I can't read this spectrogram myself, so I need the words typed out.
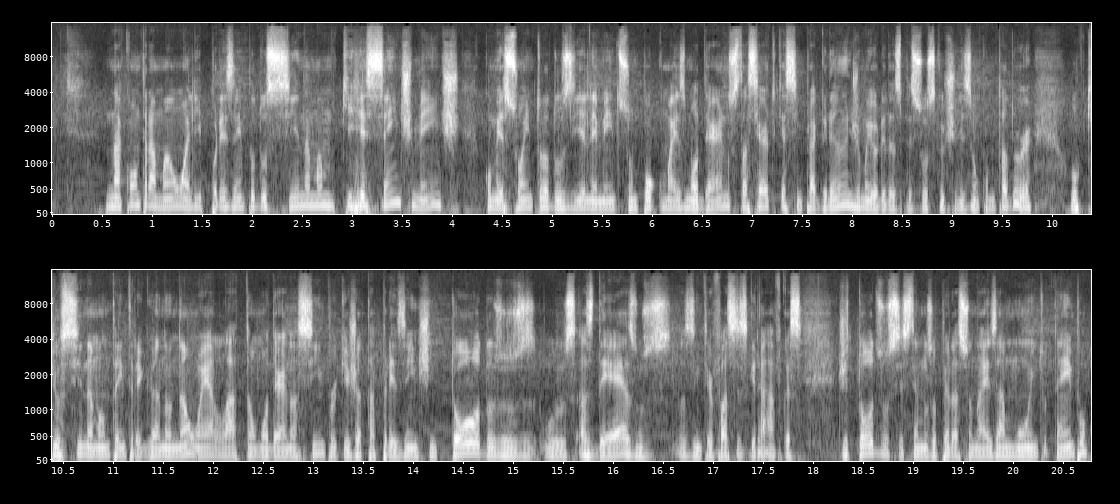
na contramão ali, por exemplo, do Cinnamon, que recentemente começou a introduzir elementos um pouco mais modernos. Tá certo que assim, para a grande maioria das pessoas que utilizam computador, o que o Cinnamon está entregando não é lá tão moderno assim, porque já está presente em todos os, os as DS, os, as interfaces gráficas de todos os sistemas operacionais há muito tempo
